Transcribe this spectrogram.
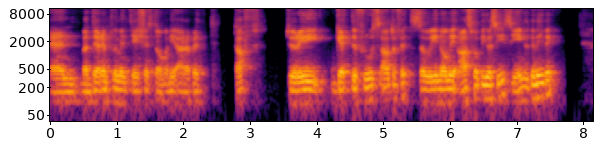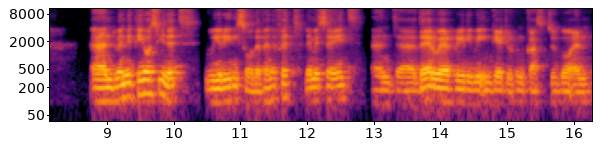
and but their implementations normally are a bit tough to really get the fruits out of it. So we normally ask for POC, seeing is believing. And when we POC'd it, we really saw the benefit, let me say it. And uh, there where really we engaged with Runecast to go and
